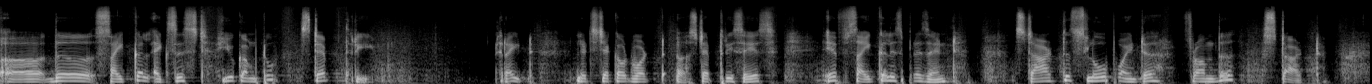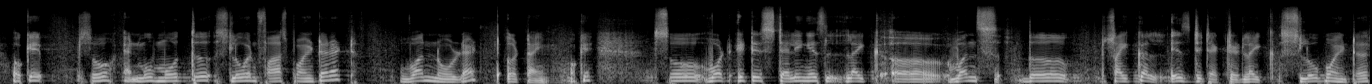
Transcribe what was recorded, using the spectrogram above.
uh, the cycle exists you come to step 3 right? Let's check out what uh, step 3 says if cycle is present start the slow pointer from the start. Okay so and move both the slow and fast pointer at one node at a time. Okay so what it is telling is like uh, once the cycle is detected like slow pointer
